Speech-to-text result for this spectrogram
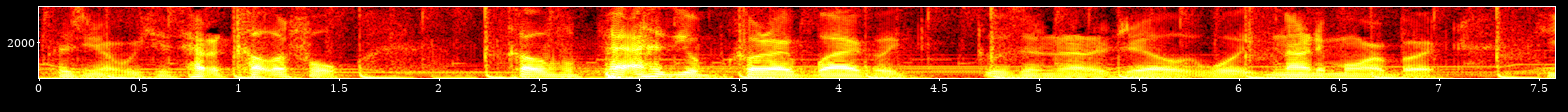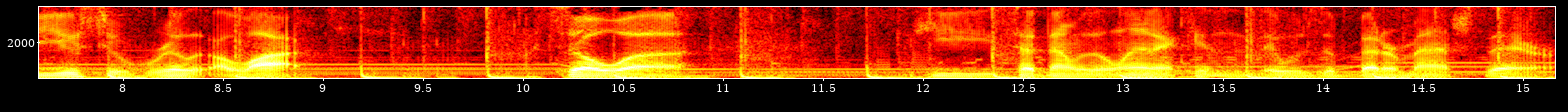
because you know we just had a colorful, colorful past. your Kodak Black like goes in and out of jail. Well, not anymore, but he used to really a lot. So uh, he sat down with Atlantic, and it was a better match there.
